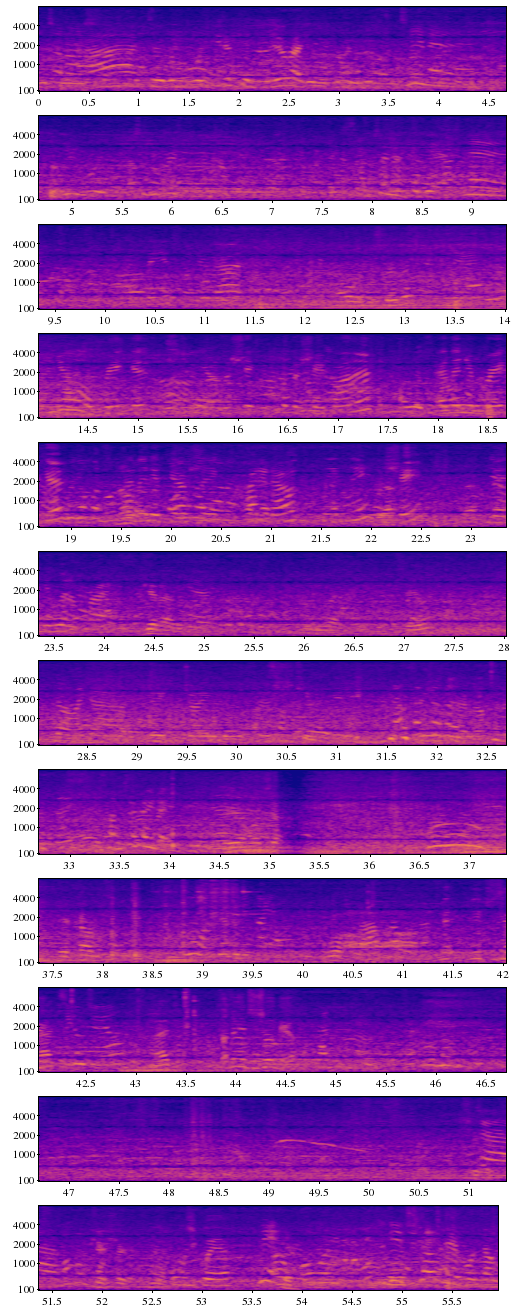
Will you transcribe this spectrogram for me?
3,000원. 아, 저거 뭐 이렇게 늘려가지고 또 하는 거. 네네. 3,000원 그게. 네. Oh, they used to do that. Oh, with the sugar? And you have to break it. You know, the shape. You put the shape on it, and then you break it. And then if you actually cut it out cleanly, the shape, then you win a prize. Get out of it. Yeah. Anyway. Really? No, like a big giant goldfish. 딱 3,000원. 3,000원이라 했지. Yeah, what's that? Here comes. 뭐 얹어드릴까요? Wow. 네, 이 주세요. 지금 줘요? Magic. 나중에 주셔도 돼요. 자, on. 뽑으실 거예요? 네. 두개 주세요. 시험해 본다고.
